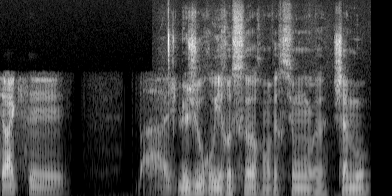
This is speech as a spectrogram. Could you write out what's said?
C'est vrai que c'est. Bah, je- Le jour où il ressort en version euh, chameau,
